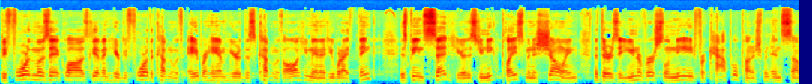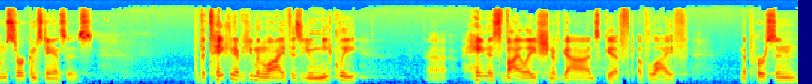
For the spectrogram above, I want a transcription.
before the Mosaic law is given, here, before the covenant with Abraham, here, this covenant with all humanity, what I think is being said here, this unique placement is showing that there is a universal need for capital punishment in some circumstances. That the taking of human life is a uniquely uh, heinous violation of God's gift of life. The person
